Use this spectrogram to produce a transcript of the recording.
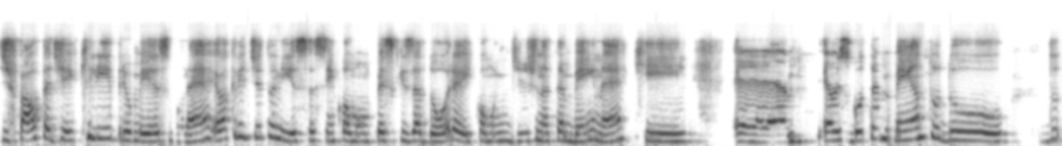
de falta de equilíbrio mesmo, né? Eu acredito nisso, assim, como pesquisadora e como indígena também, né? Que é, é o esgotamento do, do,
